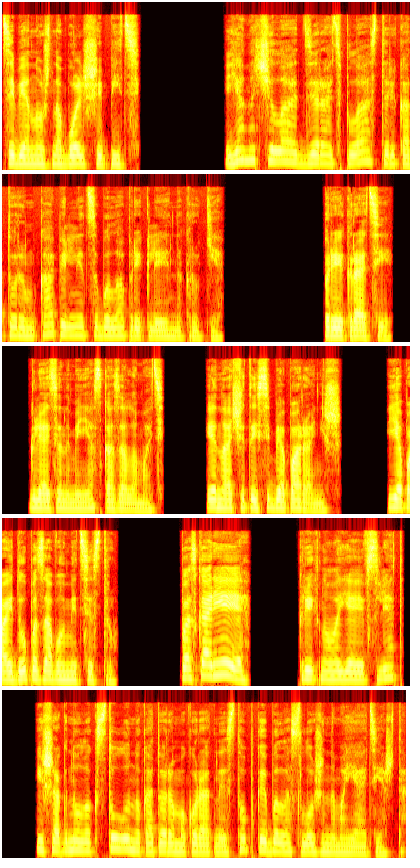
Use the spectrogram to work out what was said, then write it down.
Тебе нужно больше пить». Я начала отдирать пластырь, которым капельница была приклеена к руке. «Прекрати», — глядя на меня, сказала мать. «Иначе ты себя поранишь. Я пойду позову медсестру». «Поскорее!» — крикнула я ей вслед и шагнула к стулу, на котором аккуратной стопкой была сложена моя одежда.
